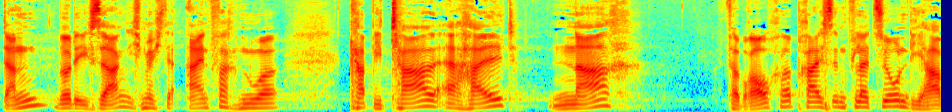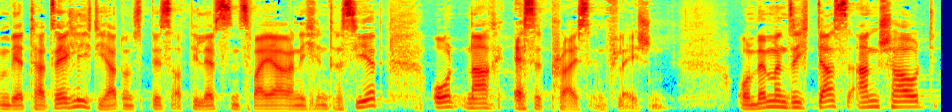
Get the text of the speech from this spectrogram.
dann würde ich sagen, ich möchte einfach nur Kapitalerhalt nach Verbraucherpreisinflation, die haben wir tatsächlich, die hat uns bis auf die letzten zwei Jahre nicht interessiert, und nach Asset Price Inflation. Und wenn man sich das anschaut,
